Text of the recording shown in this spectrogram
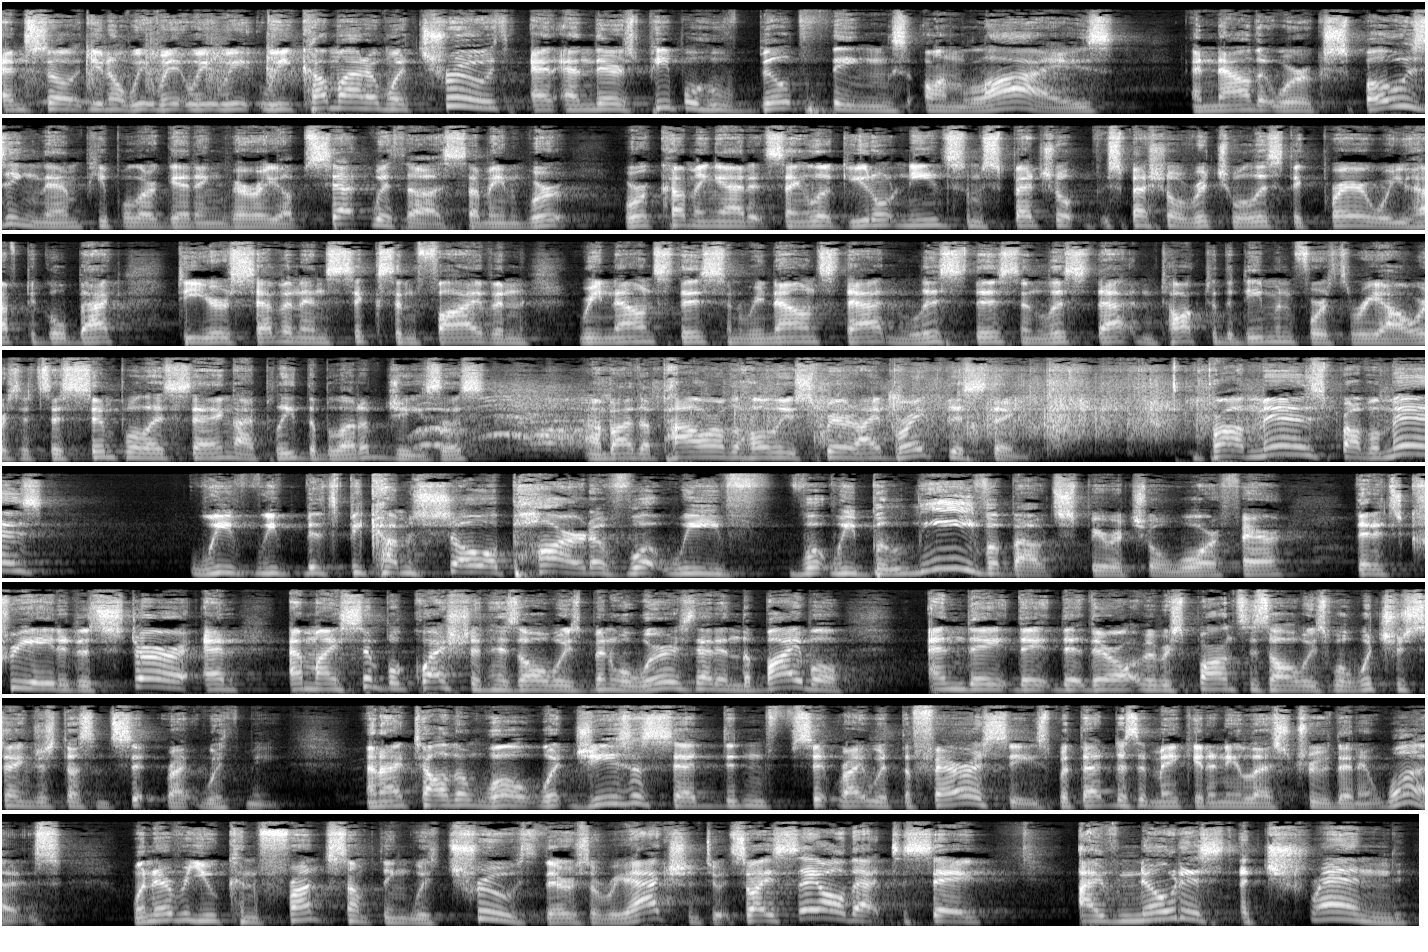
And so, you know, we, we, we, we come at it with truth, and, and there's people who've built things on lies, and now that we're exposing them, people are getting very upset with us. I mean, we're, we're coming at it saying, look, you don't need some special, special ritualistic prayer where you have to go back to year seven and six and five and renounce this and renounce that and list this and list that and talk to the demon for three hours. It's as simple as saying, I plead the blood of Jesus. And by the power of the Holy Spirit, I break this thing. Problem is, problem is, we've, we've, it's become so a part of what we've, what we believe about spiritual warfare that it's created a stir. And, and my simple question has always been, well, where is that in the Bible? And they, they, they, their response is always, well, what you're saying just doesn't sit right with me. And I tell them, well, what Jesus said didn't sit right with the Pharisees, but that doesn't make it any less true than it was. Whenever you confront something with truth, there's a reaction to it. So I say all that to say, I've noticed a trend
